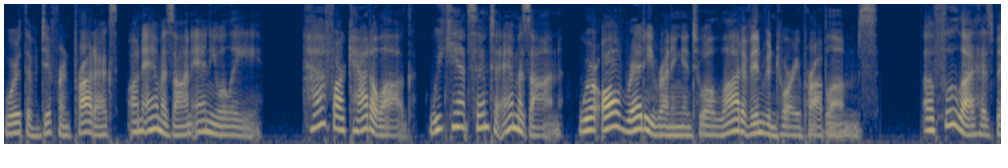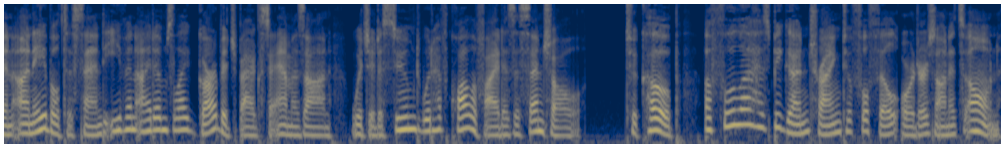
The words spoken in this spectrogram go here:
worth of different products on Amazon annually. Half our catalog we can't send to Amazon. We're already running into a lot of inventory problems. Afula has been unable to send even items like garbage bags to Amazon, which it assumed would have qualified as essential. To cope, Afula has begun trying to fulfill orders on its own,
